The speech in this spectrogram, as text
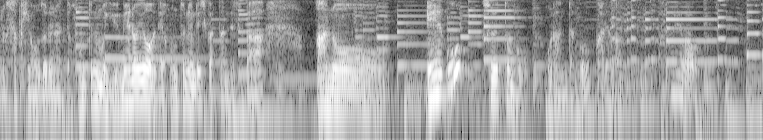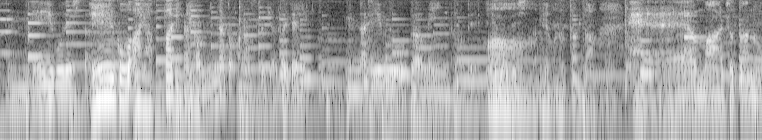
の作品を踊るなんて本当にもう夢のようで本当に嬉しかったんですがあの英語？それともオランダ語？彼は。彼は、うん、英語でしたね。英語？あやっぱりね。なんかみんなと話す時は大体みんな英語がメインなので英あ語でした。あ英語だったんだ。へえまあちょっとあの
